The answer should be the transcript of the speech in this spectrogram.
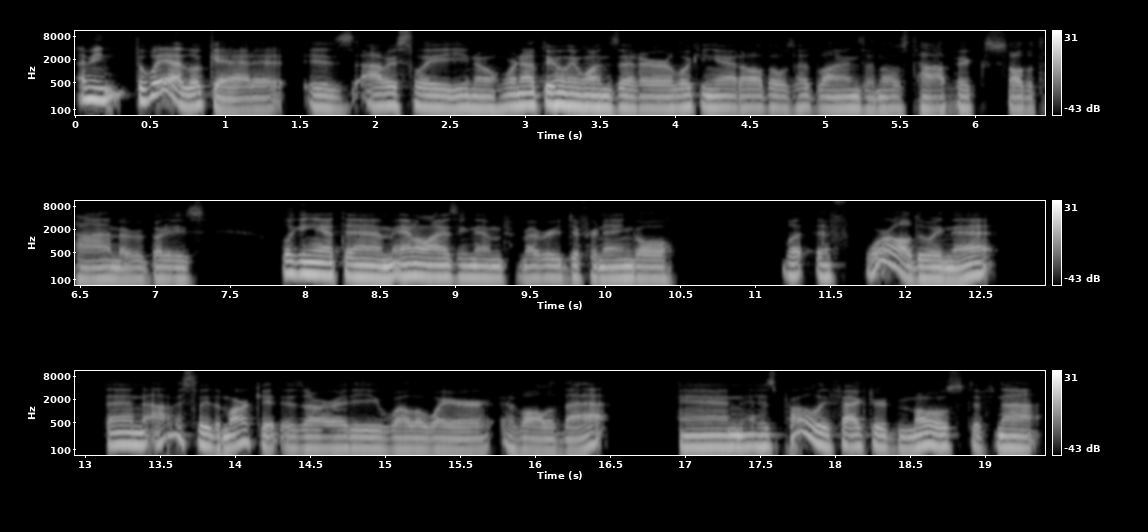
I mean, the way I look at it is obviously, you know, we're not the only ones that are looking at all those headlines and those topics all the time. Everybody's looking at them, analyzing them from every different angle. But if we're all doing that, then obviously the market is already well aware of all of that and has probably factored most, if not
